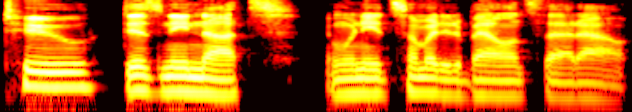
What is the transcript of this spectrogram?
two Disney nuts and we need somebody to balance that out.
